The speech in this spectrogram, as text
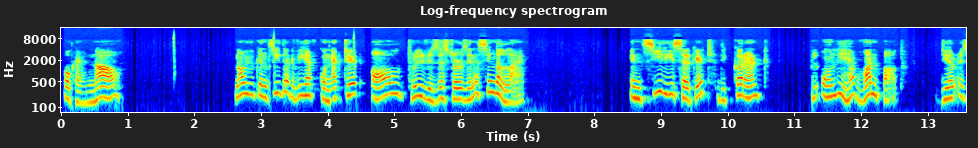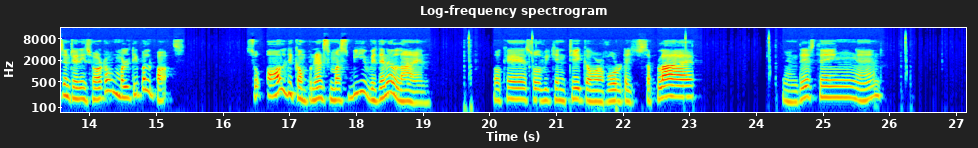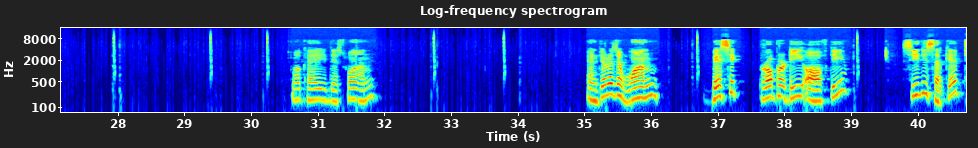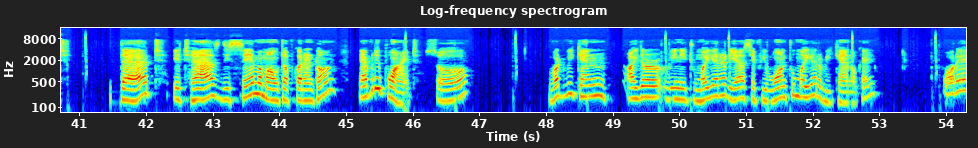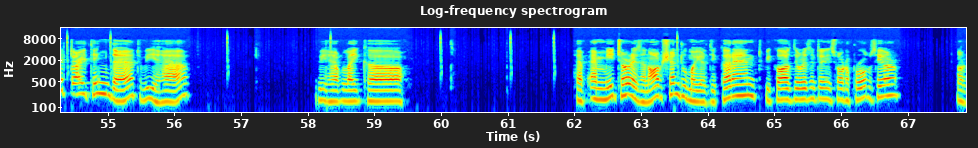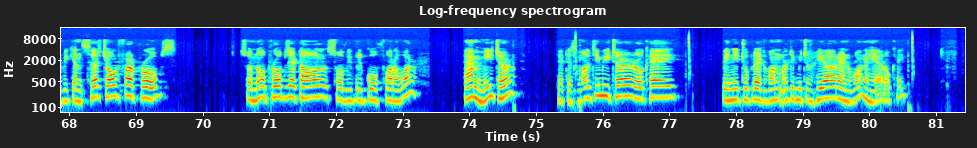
Okay now now you can see that we have connected all three resistors in a single line. In series circuit the current will only have one path. There isn't any sort of multiple paths. So all the components must be within a line. Okay, so we can take our voltage supply and this thing and okay this one and there is a one basic property of the series circuit that it has the same amount of current on every point. So what we can either we need to measure it. Yes if we want to measure we can okay? For it i think that we have we have like uh, have ammeter as an option to measure the current because there isn't any sort of probes here. Or we can search out for probes so no probes at all. So we will go for our ammeter. That is multimeter okay. We need to place one multimeter here and one here okay.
